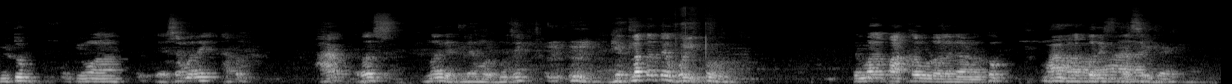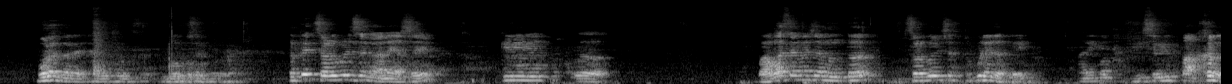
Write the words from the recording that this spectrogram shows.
यूट्यूब किंवा याच्यामध्ये आपण फार रस न घेतल्यामुळं म्हणजे घेतला तर ते होईल. हो. तर मला पाखरं उडालं गाणं. खूप मला परिचित असेल ऐकलंय. बोला जरा एखादं थोडंसं. बोलतो. तर ते चळवळीचं गाणं असं आहे की बाबासाहेबांच्या नंतर चळवळीचे तुकडे झाले आणि मग ही सगळी पाखर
